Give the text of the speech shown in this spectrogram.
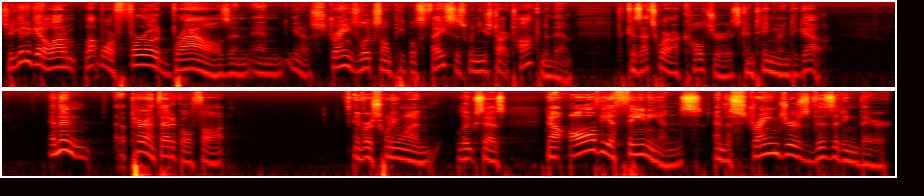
So you're going to get a lot of lot more furrowed brows and and you know strange looks on people's faces when you start talking to them, because that's where our culture is continuing to go. And then a parenthetical thought in verse 21, Luke says, "Now all the Athenians and the strangers visiting there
